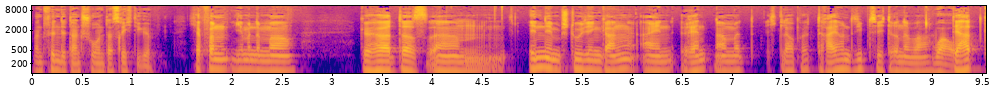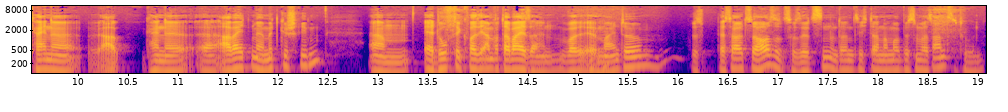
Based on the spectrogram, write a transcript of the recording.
man findet dann schon das Richtige. Ich habe von jemandem mal gehört, dass ähm, in dem Studiengang ein Rentner mit, ich glaube, 370 drinne war. Wow. Der hat keine, äh, keine äh, Arbeiten mehr mitgeschrieben. Ähm, er durfte quasi einfach dabei sein, weil er mhm. meinte, ist besser als zu Hause zu sitzen und dann sich da nochmal ein bisschen was anzutun.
